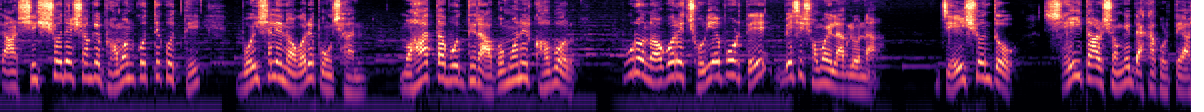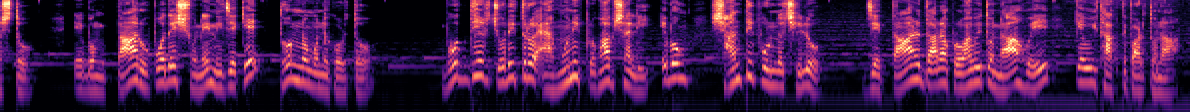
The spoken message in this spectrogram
তাঁর শিষ্যদের সঙ্গে ভ্রমণ করতে করতে বৈশালী নগরে পৌঁছান। মহাত্মা বুদ্ধের আগমনের খবর পুরো নগরে ছড়িয়ে পড়তে বেশি সময় লাগল না। যেই শুনত সেই তার সঙ্গে দেখা করতে আসত এবং তার উপদেশ শুনে নিজেকে ধন্য মনে করত। বুদ্ধের চরিত্র এমনই প্রভাবশালী এবং শান্তিপূর্ণ ছিল যে তার দ্বারা প্রভাবিত না হয়ে কেউই থাকতে পারত না।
